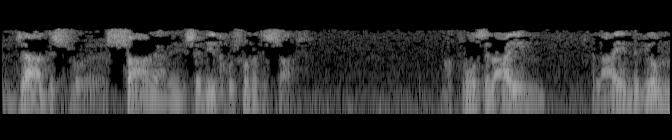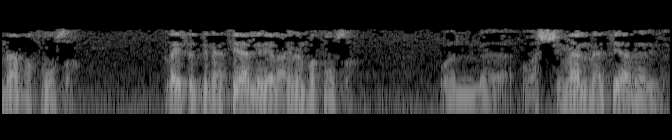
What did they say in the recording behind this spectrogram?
الجعد الشعر يعني شديد خشونة الشعر. مطموس العين العين اليمنى مطموسة ليست بناتئة اللي هي العين المطموسة والشمال ناتئة بارزة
